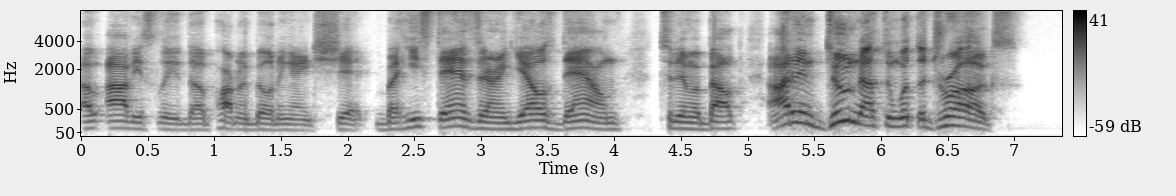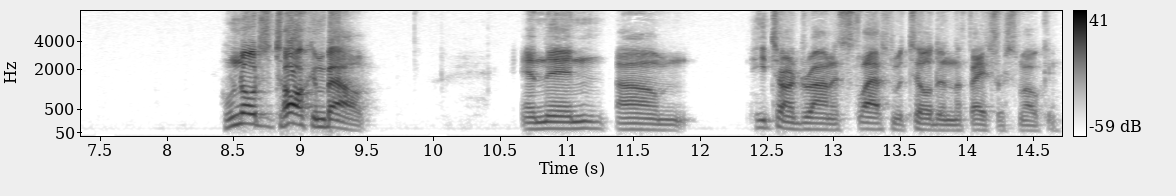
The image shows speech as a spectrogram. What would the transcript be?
obviously, the apartment building ain't shit, but he stands there and yells down to them about, I didn't do nothing with the drugs. Who know what you're talking about? And then um, he turns around and slaps Matilda in the face for smoking.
